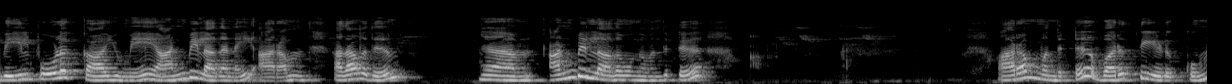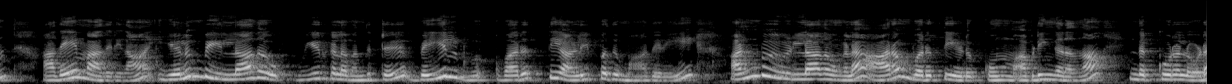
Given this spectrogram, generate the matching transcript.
வெயில் போல காயுமே அன்பில் அதனை அறம். அதாவது அன்பில்லாதவங்க வந்துட்டு அறம் வந்துட்டு வருத்தி எடுக்கும். அதே மாதிரி தான் எலும்பு இல்லாத உயிர்களை வந்துட்டு வெயில் வருத்தி அழிப்பது மாதிரி அன்பு இல்லாதவங்களை அறம் வருத்தி எடுக்கும் அப்படிங்கிறது தான் இந்த குரலோட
